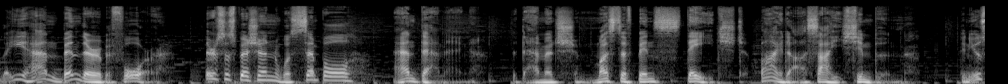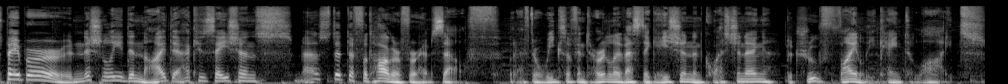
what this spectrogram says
they hadn't been there before. Their suspicion was simple and damning. The damage must have been staged by the Asahi Shimbun. The newspaper initially denied the accusations, as did the photographer himself. But after weeks of internal investigation and questioning, the truth finally came to light.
